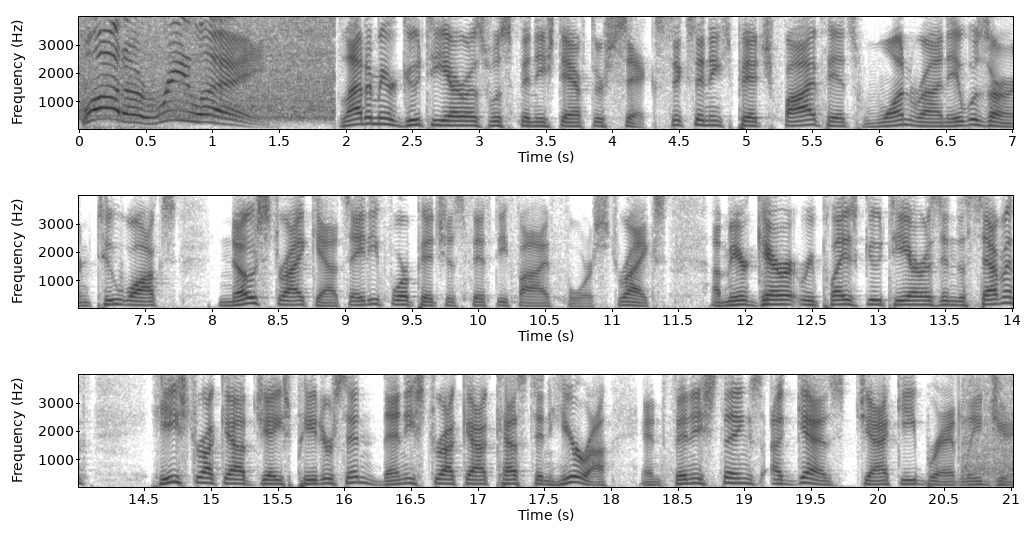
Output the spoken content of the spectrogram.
What a relay! Vladimir Gutierrez was finished after six. Six innings pitched, five hits, one run. It was earned, two walks, no strikeouts, 84 pitches, 55, four strikes. Amir Garrett replaced Gutierrez in the seventh. He struck out Jace Peterson, then he struck out Keston Hiura and finished things against Jackie Bradley Jr.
